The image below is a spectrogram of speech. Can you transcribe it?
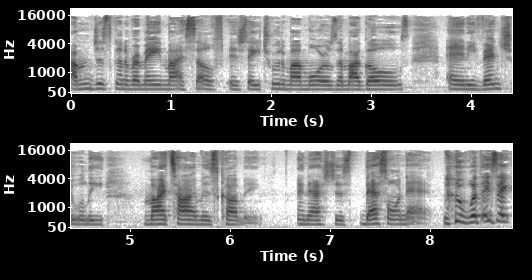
I'm just going to remain myself and stay true to my morals and my goals. And eventually, my time is coming. And that's just, that's on that. what they say.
